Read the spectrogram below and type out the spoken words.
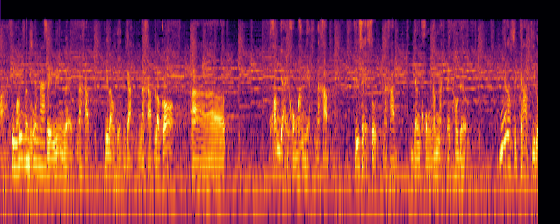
บาย Feeling ความสะดวใช่กไหมฟีลลิ่งเลยนะครับที่เราเห็นกันนะครับ แล้วก็อ่าความใหญ่ของมันเนี่ยนะครับพิเศษสุดนะครับยังคงน้ำหนักได้เท่าเดิม 99 กิโล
